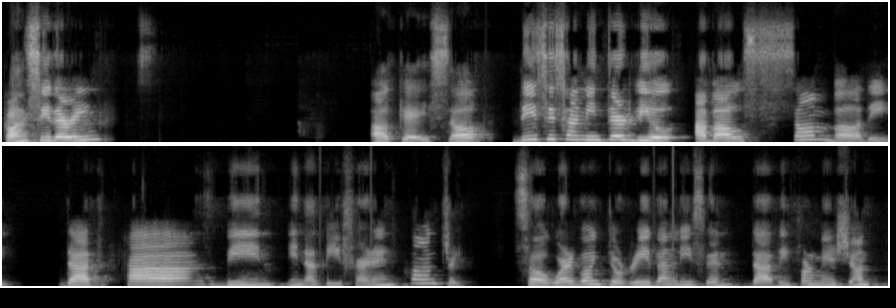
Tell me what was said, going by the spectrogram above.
Considering. Okay, so this is an interview about somebody that has been in a different country. So we're going to read and listen that information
